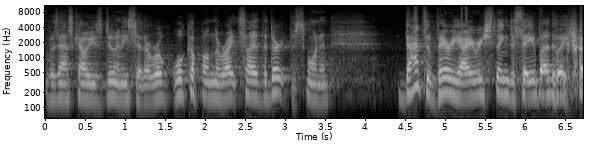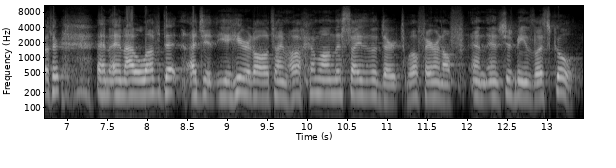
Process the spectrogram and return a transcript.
was asked how he was doing, he said, I woke up on the right side of the dirt this morning. That's a very Irish thing to say, by the way, brother. And, and I loved it. I just, you hear it all the time. Oh, I'm on this side of the dirt. Well, fair enough. And, and it just means let's go.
